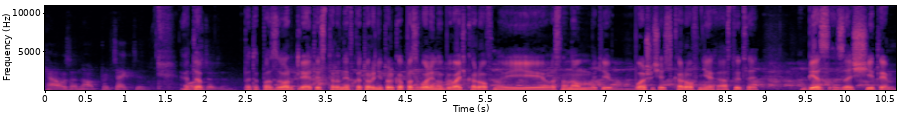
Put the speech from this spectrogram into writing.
cows are not protected. Это. Это позор для этой страны, в которой не только позволено убивать коров, но и в основном эти, большая часть коров не остается без защиты.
